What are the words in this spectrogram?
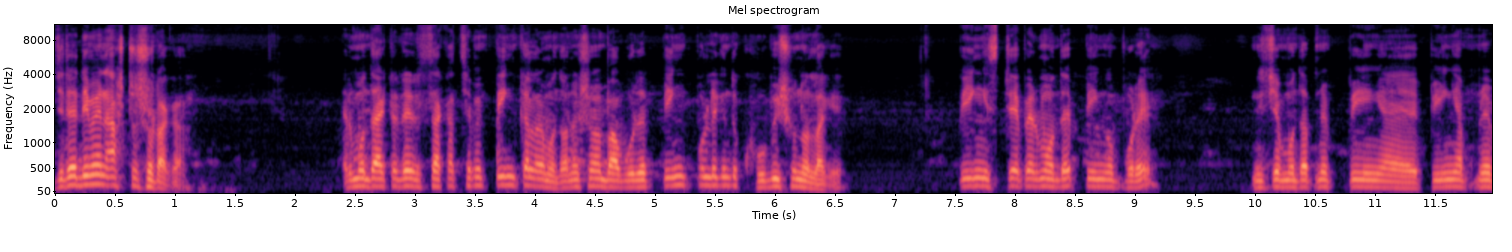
যেটা নেবেন আটশোশো টাকা। এর মধ্যে একটা ড্রেস দেখাচ্ছি আমি পিঙ্ক কালারের মধ্যে। অনেক সময় বাবুদের পিঙ্ক পরলে কিন্তু খুবই সুন্দর লাগে। পিঙ্ক স্টেপের মধ্যে পিঙ্ক ওপরে নিচের মধ্যে আপনি পিঙ্ক পিঙ্ক আপনার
